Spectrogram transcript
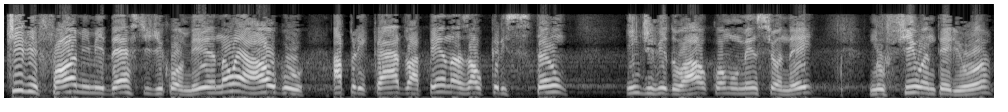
tive fome, me deste de comer, não é algo aplicado apenas ao cristão individual, como mencionei no fio anterior,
